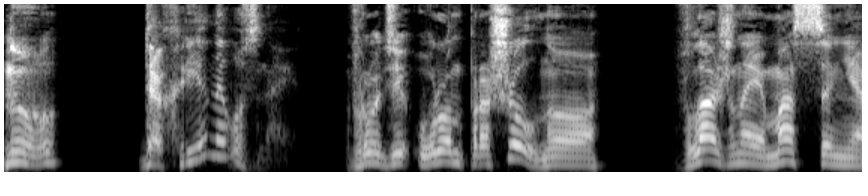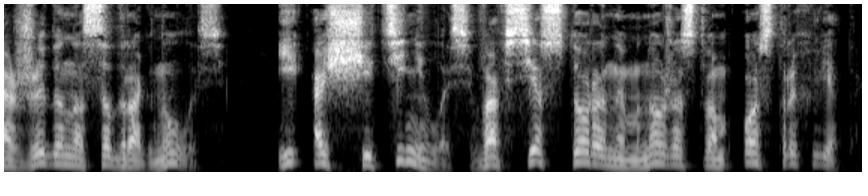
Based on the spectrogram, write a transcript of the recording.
«Ну?» «Да хрен его знает. Вроде урон прошел, но влажная масса неожиданно содрогнулась и ощетинилась во все стороны множеством острых веток.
